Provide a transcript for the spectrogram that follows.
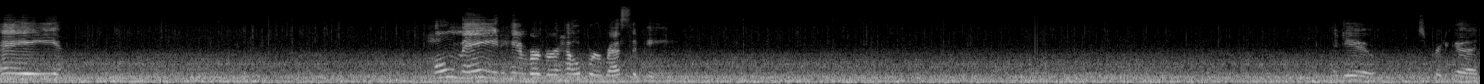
a homemade hamburger helper recipe. I do. It's pretty good.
